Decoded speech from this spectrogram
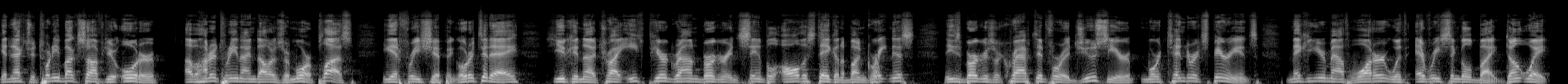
Get an extra 20 bucks off your order of $129 or more. Plus, you get free shipping. Order today so you can uh, try each pure ground burger and sample all the steak on a bun greatness. These burgers are crafted for a juicier, more tender experience, making your mouth water with every single bite. Don't wait.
